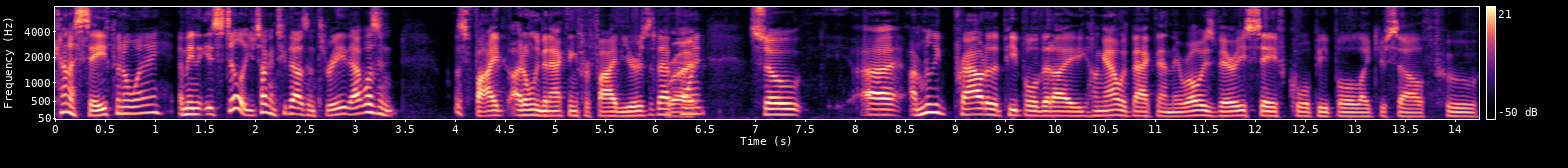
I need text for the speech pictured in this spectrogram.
kind of safe in a way. I mean, it's still, you're talking 2003. That wasn't, that was five, I'd only been acting for five years at that Right. point. So uh, I'm really proud of the people that I hung out with back then. They were always very safe, cool people like yourself who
